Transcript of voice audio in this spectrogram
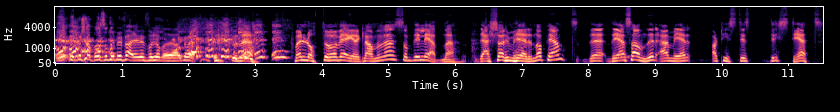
vi vi får kjappe oss så du blir ferdig. Vi får kjappe, ja, kom igjen. Skal vi se. Men Lotto og VG-reklamene som de ledende. Det er sjarmerende og pent. Det, det jeg savner, er mer artistisk dristighet.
